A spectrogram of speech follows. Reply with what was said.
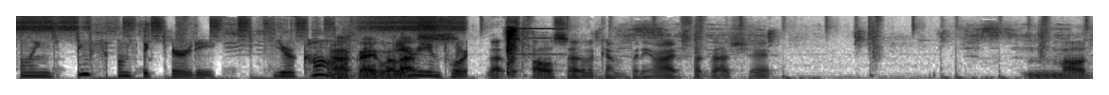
Calling Home Security. Your call oh, great. is Well, very that's, important. that's also the company. Alright, fuck that shit. Mod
